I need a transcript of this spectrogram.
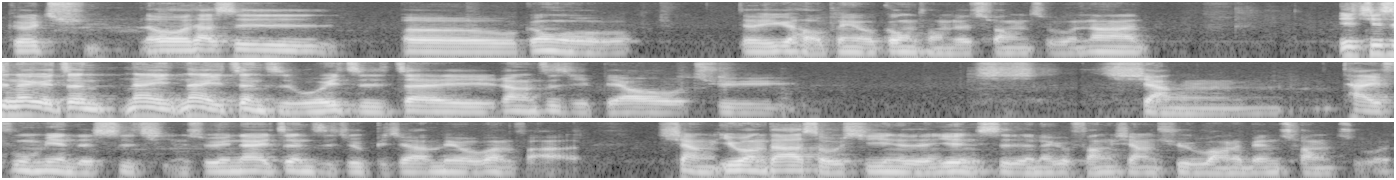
歌曲，然后他是呃我跟我的一个好朋友共同的创作，那。也其实那个阵那那一阵子，我一直在让自己不要去想太负面的事情，所以那一阵子就比较没有办法像以往大家熟悉的人厌世的那个方向去往那边创作。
